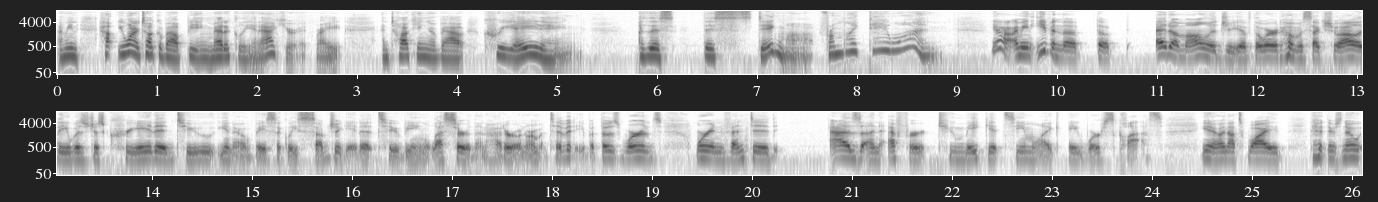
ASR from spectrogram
I mean, how, you want to talk about being medically inaccurate, right? And talking about creating this this stigma from like day one. yeah, I mean, even the the etymology of the word homosexuality was just created to, you know, basically subjugate it to being lesser than heteronormativity. But those words were invented as an effort to make it seem like a worse class, you know, and that's why th- there's no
